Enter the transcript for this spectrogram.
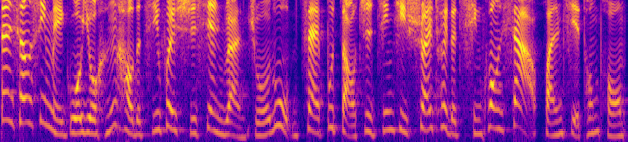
但相信美国有很好的机会实现软着陆，在不导致经济衰退的情况下缓解通膨。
